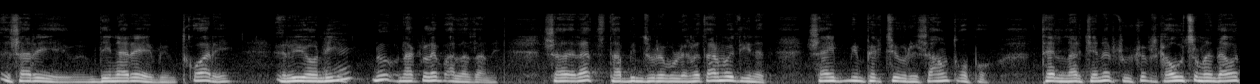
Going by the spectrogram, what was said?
ეს არის მდინარეები, მტკვარი რიონი, ну, ნაკლებ ალაზანი. სადაც დაბინძურებული ახლა წარმოიდგინეთ, საინფექციური საუნტყოფო თელ ნარჩენებს უშვებს გაუწმენდავად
